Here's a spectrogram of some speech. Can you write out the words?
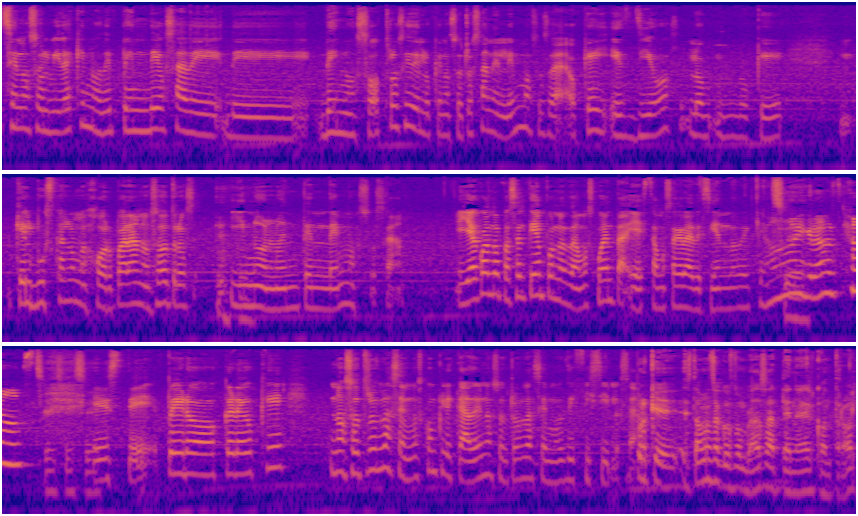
se nos olvida que no depende, o sea, de, de, de nosotros y de lo que nosotros anhelemos, o sea, ok, es Dios lo, lo que, que Él busca lo mejor para nosotros y no lo entendemos, o sea, y ya cuando pasa el tiempo nos damos cuenta y estamos agradeciendo de que, ay, Sí. gracias. Sí, sí, sí. Este, pero creo que nosotros lo hacemos complicado y nosotros lo hacemos difícil, o sea, Porque estamos acostumbrados a tener el control.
